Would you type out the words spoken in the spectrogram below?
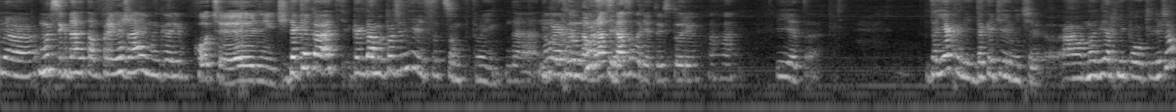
Да. Мы всегда там проезжаем и говорим «Котельнич». Так это от- когда мы поженились с отцом твоим. Да, ну вы нам рассказывали эту историю. Ага. И это. Доехали до котельнича, а на верхней полке лежал,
